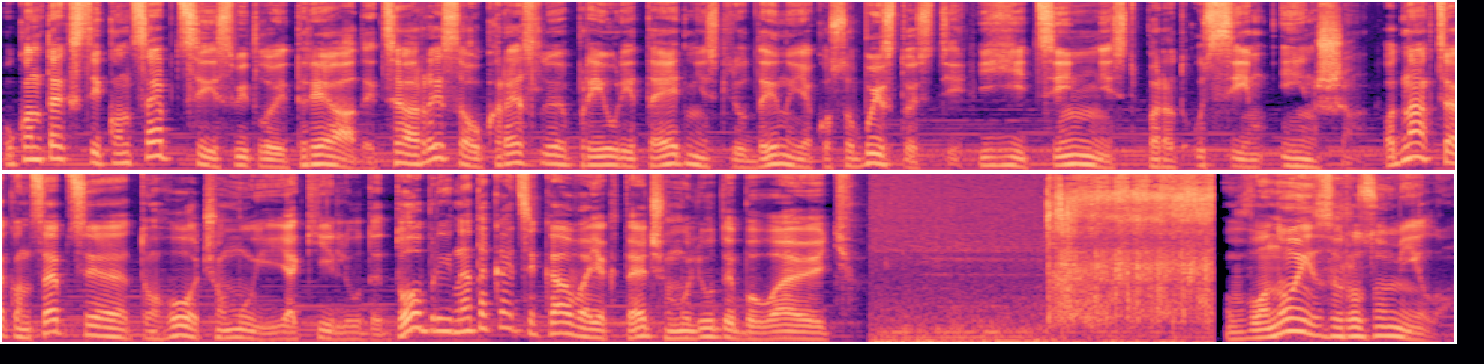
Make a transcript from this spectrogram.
У контексті концепції світлої тріади ця риса окреслює пріоритетність людини як особистості, її цінність перед усім іншим. Однак ця концепція того, чому і які люди добрі, не така цікава, як те, чому люди бувають. Воно і зрозуміло.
